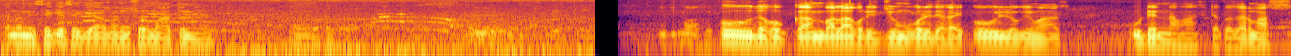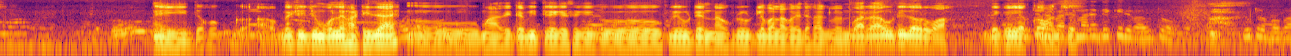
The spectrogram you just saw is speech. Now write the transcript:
কেন নিচে গেছে গিয়া মানুষের মাহাতো নিয়া। ও দেখো, কামবালা করে জুম করে দেখাই, ওই লগি মাছ। উঠেন না মাছ, এটা গজার মাছ। এই দেখো, বেশি জুম করলে ফাটি যায়। ও মাছ এটা ভিতরে গেছে কি উপরে উঠেন না, উপরে উঠলে বালা করে দেখা গেল বারা উঠি দৌড়বা দেখি লোক মানছে তোমারে দেখি দেবা উঠো। উঠো বাবা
